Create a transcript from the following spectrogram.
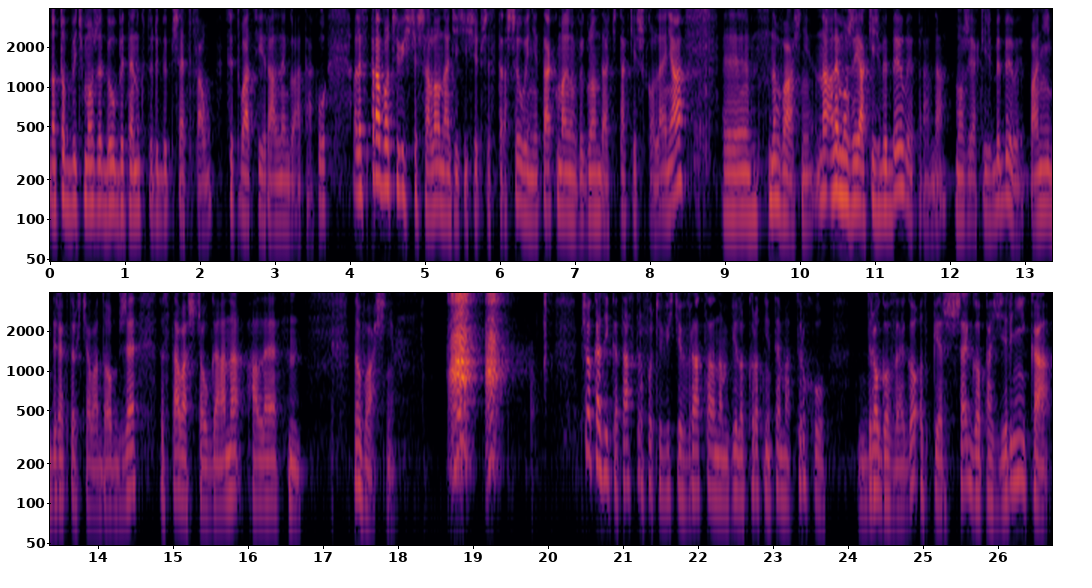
No to być może byłby ten, który by przetrwał w sytuacji realnego ataku. Ale sprawa oczywiście szalona, dzieci się przestraszyły, nie tak mają wyglądać takie szkolenia. Yy, no właśnie, no ale może jakieś by były, prawda? Może jakieś by były. Pani dyrektor chciała dobrze, została szczołgana, ale hmm, no właśnie. Przy okazji katastrof oczywiście wraca nam wielokrotnie temat ruchu drogowego. Od 1 października,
